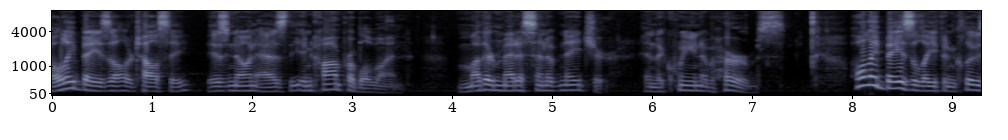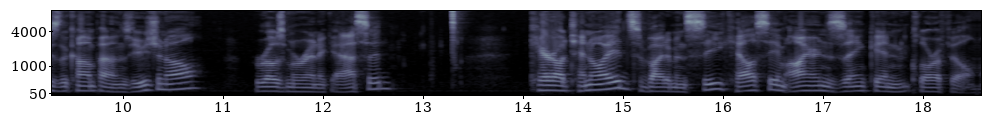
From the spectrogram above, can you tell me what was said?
Holy basil or Tulsi is known as the incomparable one, mother medicine of nature, and the queen of herbs. Holy basil leaf includes the compounds eugenol, rosmarinic acid, carotenoids, vitamin C, calcium, iron, zinc, and chlorophyll.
